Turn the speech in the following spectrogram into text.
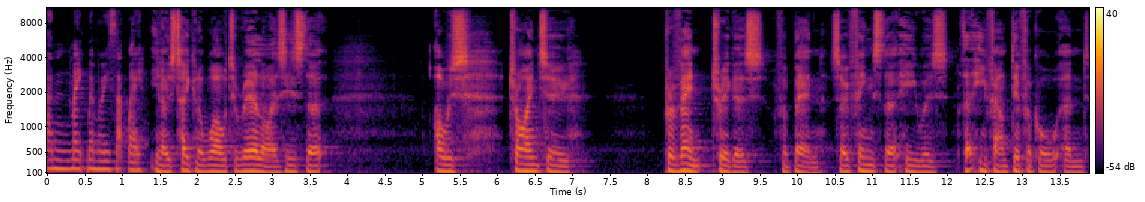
and make memories that way. You know, it's taken a while to realise is that I was trying to prevent triggers for Ben. So things that he was that he found difficult and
